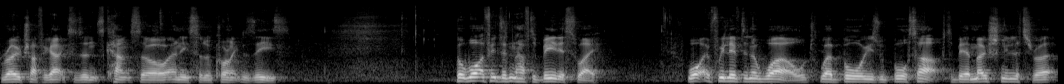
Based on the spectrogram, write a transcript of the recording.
road traffic accidents, cancer, or any sort of chronic disease. But what if it didn't have to be this way? What if we lived in a world where boys were brought up to be emotionally literate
